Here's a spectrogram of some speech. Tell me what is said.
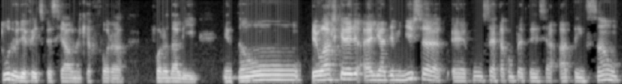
tudo de efeito especial, né, que é fora fora dali. Então, eu acho que ele, ele administra é, com certa competência a atenção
